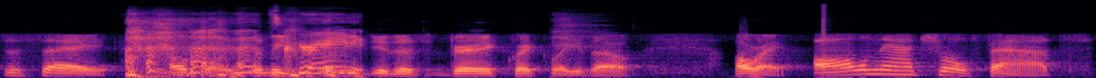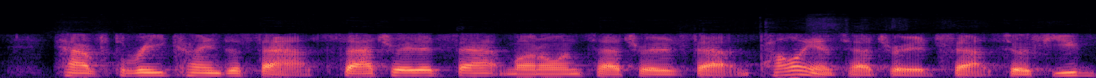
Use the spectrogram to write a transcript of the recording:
to say. Okay, let me, let me do this very quickly, though. All right, all natural fats have three kinds of fats saturated fat, monounsaturated fat, and polyunsaturated fat. So if you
